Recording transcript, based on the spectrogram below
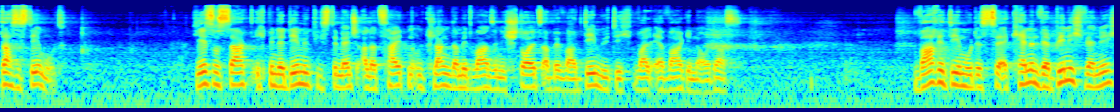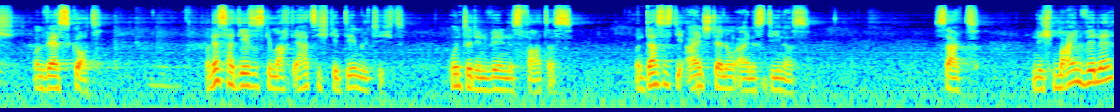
Das ist Demut. Jesus sagt, ich bin der demütigste Mensch aller Zeiten und klang damit wahnsinnig stolz, aber er war demütig, weil er war genau das. Wahre Demut ist zu erkennen, wer bin ich, wer nicht und wer ist Gott. Und das hat Jesus gemacht. Er hat sich gedemütigt unter den Willen des Vaters. Und das ist die Einstellung eines Dieners. Sagt, nicht mein Wille,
